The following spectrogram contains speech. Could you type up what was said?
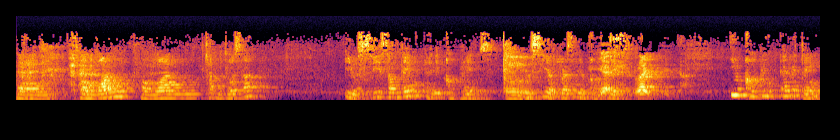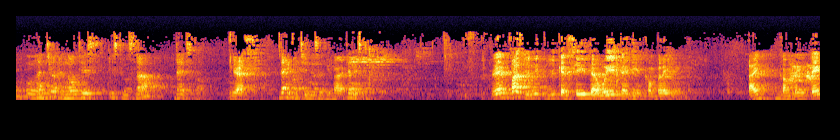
then from one from one type of dosa, you see something and it complains. Mm. You see a person, you complain. Yes, right. You complain everything Mm. until I notice this dosa, then it stop. Yes. Then it continues again. Right. Then it stop. Then first you need you can see the way that he is complaining. Right? Complaining. Then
